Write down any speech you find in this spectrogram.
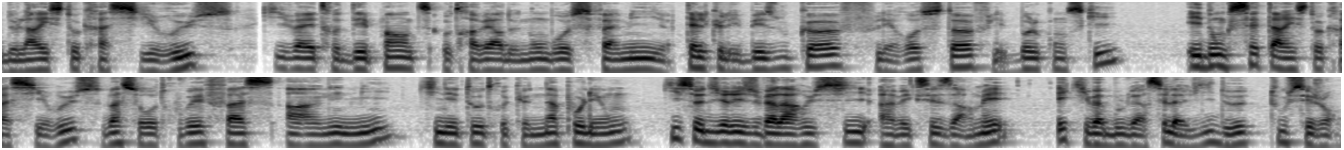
de l'aristocratie russe qui va être dépeinte au travers de nombreuses familles telles que les Bezoukov, les Rostov, les Bolkonsky. Et donc cette aristocratie russe va se retrouver face à un ennemi qui n'est autre que Napoléon, qui se dirige vers la Russie avec ses armées et qui va bouleverser la vie de tous ces gens.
